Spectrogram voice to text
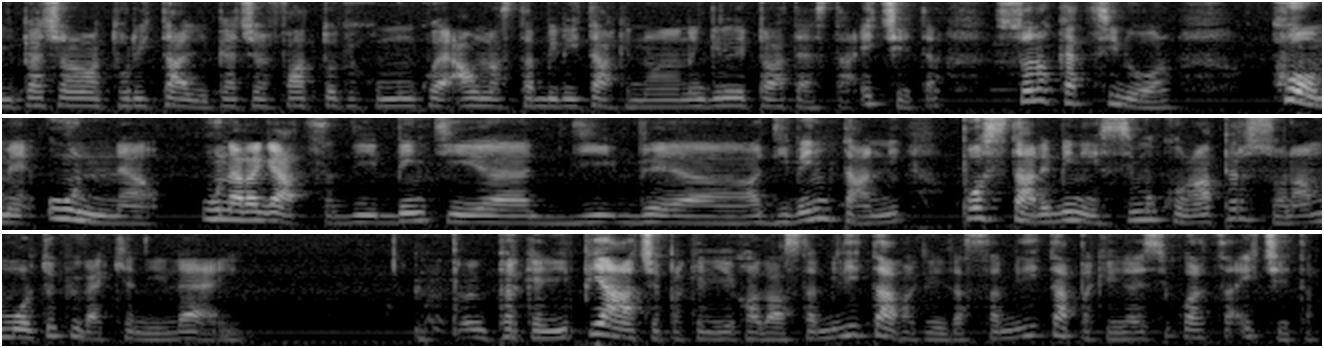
gli piace la maturità, gli piace il fatto che comunque ha una stabilità, che non è negli per la testa, eccetera, sono cazzi loro come un, una ragazza di 20, eh, di, eh, di 20 anni può stare benissimo con una persona molto più vecchia di lei perché gli piace, perché gli ricorda la stabilità, perché gli dà stabilità, perché gli dà sicurezza, eccetera.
